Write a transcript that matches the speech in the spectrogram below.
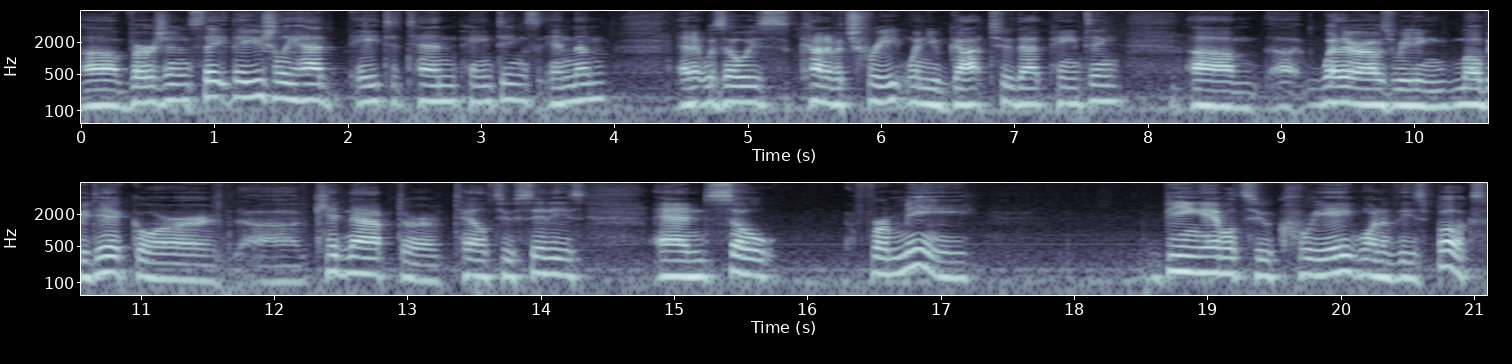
uh, versions. They, they usually had eight to ten paintings in them, and it was always kind of a treat when you got to that painting um, uh, whether I was reading Moby Dick or uh, Kidnapped or Tale of Two Cities. And so for me, being able to create one of these books,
